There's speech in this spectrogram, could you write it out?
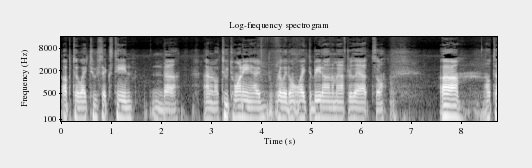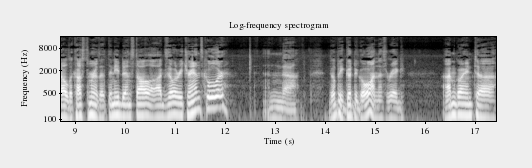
up to like 216 and uh, I don't know 220. I really don't like to beat on them after that. So. Uh, I'll tell the customer that they need to install an auxiliary trans cooler and uh, they'll be good to go on this rig. I'm going to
